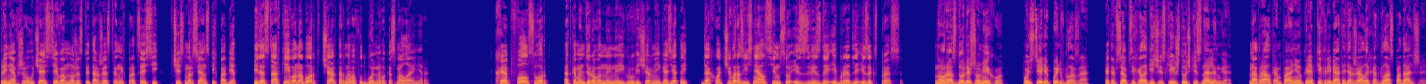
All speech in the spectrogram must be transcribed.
принявшего участие во множестве торжественных процессий в честь марсианских побед, и доставке его на борт чартерного футбольного космолайнера. Хэп Фолсворд, откомандированный на игру вечерней газетой, доходчиво разъяснял Симсу из «Звезды» и Брэдли из «Экспресса». «Ну, раздули шумиху, пустили пыль в глаза. Это все психологические штучки Снеллинга. Набрал компанию крепких ребят и держал их от глаз подальше.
